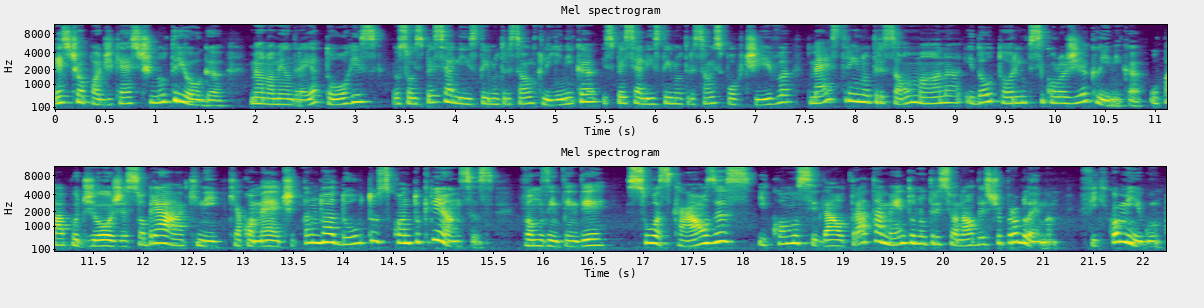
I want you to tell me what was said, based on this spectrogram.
Este é o podcast Nutrioga. Meu nome é Andréia Torres, eu sou especialista em nutrição clínica, especialista em nutrição esportiva, mestre em nutrição humana e doutora em psicologia clínica. O papo de hoje é sobre a acne, que acomete tanto adultos quanto crianças. Vamos entender suas causas e como se dá o tratamento nutricional deste problema. Fique comigo!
